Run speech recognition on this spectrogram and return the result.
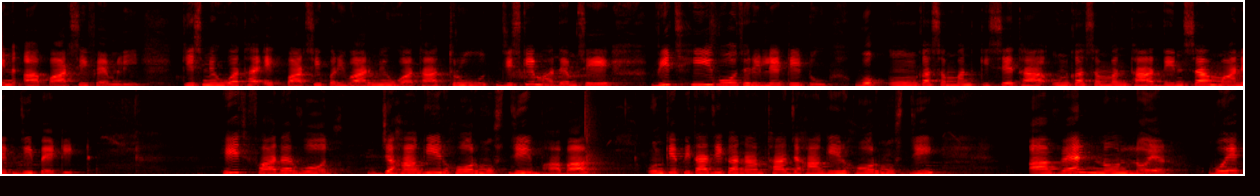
इन अ पारसी फैमिली किस में हुआ था एक पारसी परिवार में हुआ था थ्रू जिसके माध्यम से which he was related to वो उनका संबंध किससे था उनका संबंध था Dinshaw Maneckji Petit his father was Jehangir Hormusji Bhabha उनके पिताजी का नाम था Jehangir Hormusji a well known lawyer वो एक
